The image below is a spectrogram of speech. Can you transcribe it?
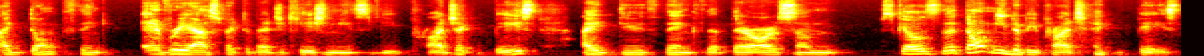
I don't think every aspect of education needs to be project based. I do think that there are some skills that don't need to be project based.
